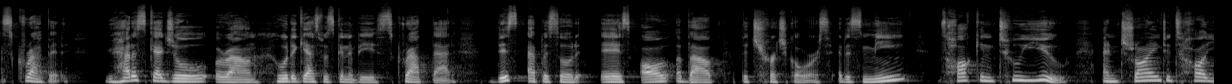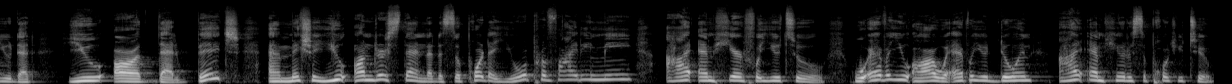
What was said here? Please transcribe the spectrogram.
scrap it you had a schedule around who the guest was going to be, scrap that. This episode is all about the churchgoers. It is me talking to you and trying to tell you that you are that bitch and make sure you understand that the support that you're providing me, I am here for you too. Wherever you are, wherever you're doing, I am here to support you too.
